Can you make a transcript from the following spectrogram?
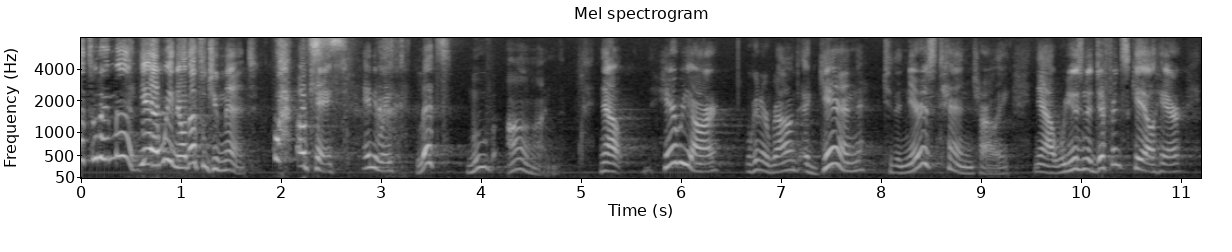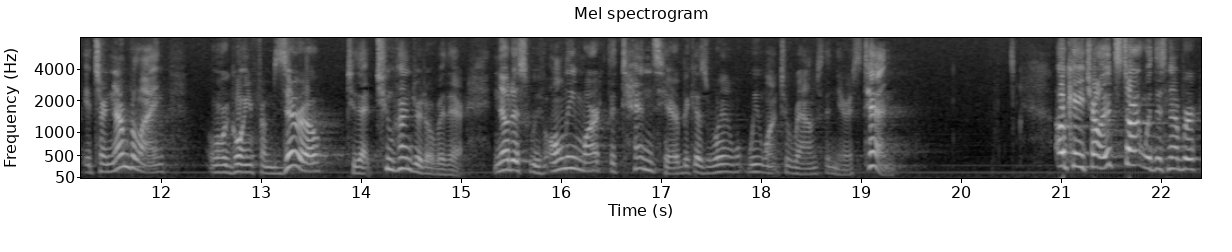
That's what I meant. Yeah, we know. That's what you meant. What? Okay. Anyway, let's move on. Now, here we are. We're going to round again to the nearest 10, Charlie. Now, we're using a different scale here. It's our number line. And we're going from 0 to that 200 over there. Notice we've only marked the tens here because we want to round to the nearest 10. Okay, Charlie, let's start with this number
